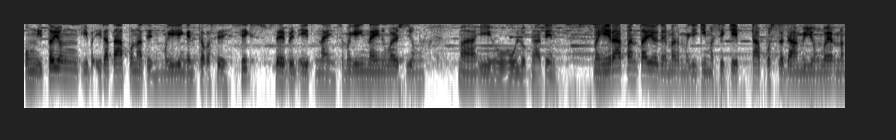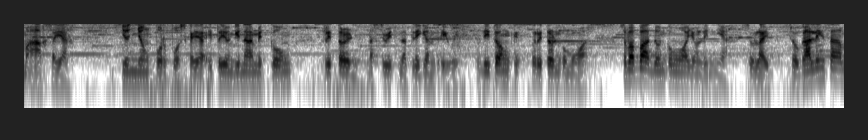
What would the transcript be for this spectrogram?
Kung ito yung itatapon natin, magiging ganito kasi 6, 7, 8, 9. So magiging 9 wires yung maihuhulog natin. Mahirapan tayo din, magiging masikip tapos dadami yung wire na maaksaya. Yun yung purpose kaya ito yung ginamit kong return na switch na Trigan 3-way. Dito ang return kumuha. Sa baba doon kumuha yung linya. So live. So galing sa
